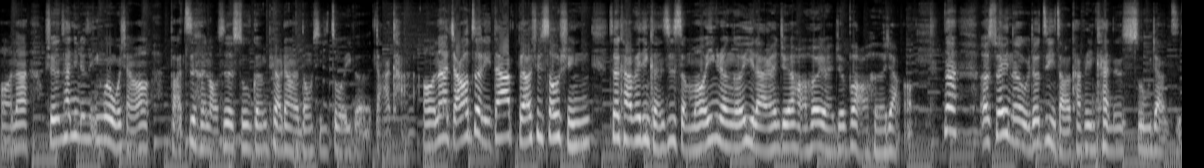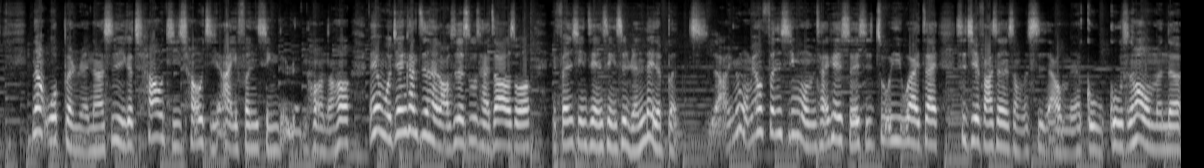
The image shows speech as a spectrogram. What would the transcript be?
哦，那选择餐厅就是因为我想要把志恒老师的书跟漂亮的东西做一个打卡。哦，那讲到这里，大家不要去搜寻这咖啡厅可能是什么，因人而异啦，有人觉得好喝，有人觉得不好喝，这样哦。那呃，所以呢，我就自己找个咖啡厅看这个书这样子。那我本人呢是一个超级超级爱分心的人哈。然后，诶，我今天看志恒老师的书才知道说，分心这件事情是人类的本质啊，因为我们要分心，我们才可以随时注意外在世界发生了什么事啊。我们的古古时候，我们的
